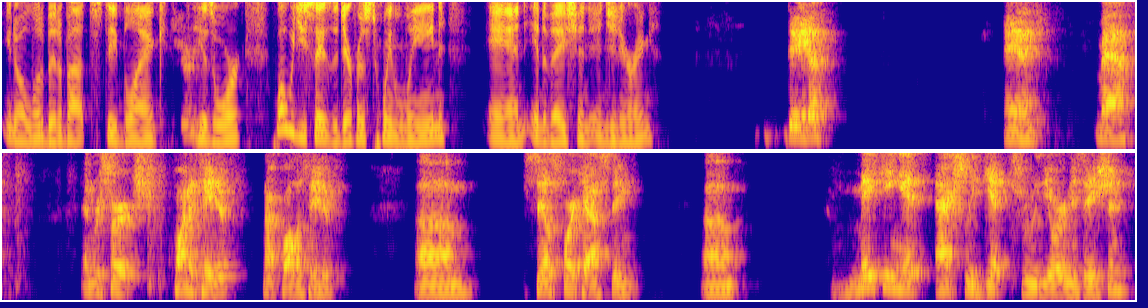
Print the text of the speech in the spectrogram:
you know a little bit about Steve Blank, sure. his work. What would you say is the difference between lean and innovation engineering? Data and math and research, quantitative, not qualitative, um, sales forecasting, um, making it actually get through the organization.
